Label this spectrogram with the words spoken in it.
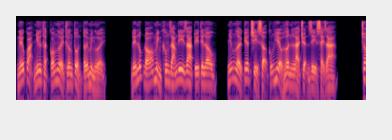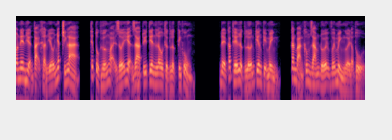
nếu quả như thật có người thương tổn tới mình người, đến lúc đó mình không dám đi ra túy tiên lâu, những người kia chỉ sợ cũng hiểu hơn là chuyện gì xảy ra. Cho nên hiện tại khẩn yếu nhất chính là, tiếp tục hướng ngoại giới hiện ra túy tiên lâu thực lực kinh khủng. Để các thế lực lớn kiên kỵ mình, căn bản không dám đối với mình người đọc thủ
